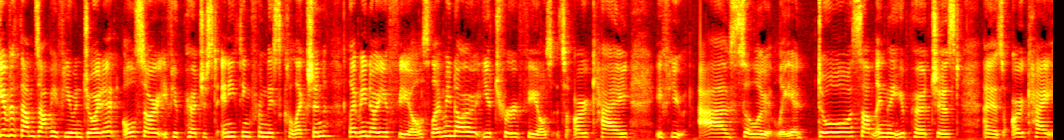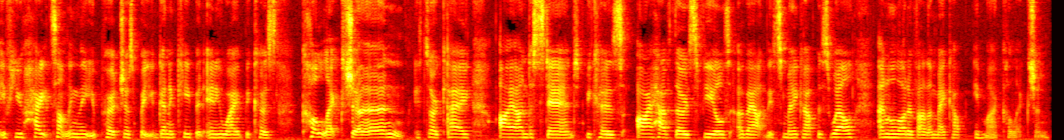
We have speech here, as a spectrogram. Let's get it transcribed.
Give it a thumbs up if you enjoyed it. Also, if you purchased anything from this collection, let me know your feels. Let me know your true feels. It's okay if you absolutely adore something that you purchased, and it's okay if you hate something that you purchased, but you're gonna keep it anyway because collection. It's okay. I understand because I have those feels about this makeup as well and a lot of other makeup in my collection.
